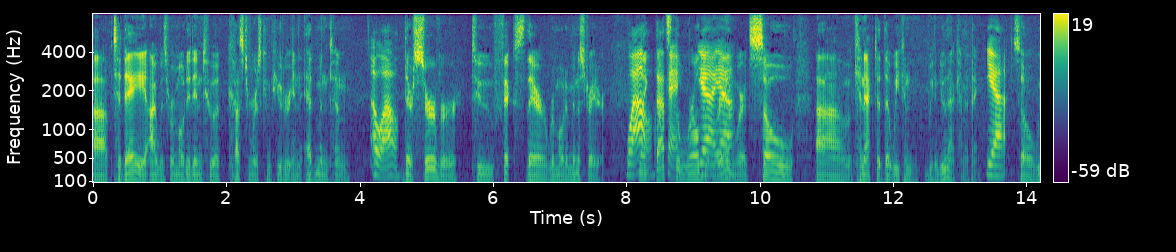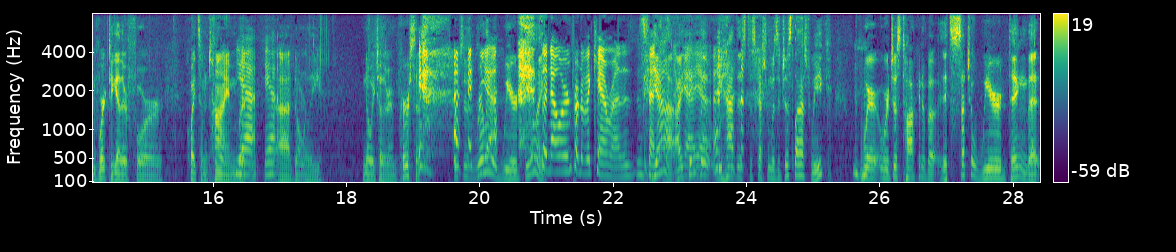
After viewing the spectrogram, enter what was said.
Uh, today, I was remoted into a customer's computer in Edmonton, Oh wow. their server, to fix their remote administrator. Wow, Like that's okay. the world Yeah, that we're yeah. in, where it's so um, connected that we can we can do that kind of thing. Yeah. So we've worked together for quite some time, but Yeah, yeah. Uh, don't really know each other in person, which is really Yeah. a weird feeling. So now we're in front of a camera. This yeah, I think yeah. that we had this discussion. Was it just last week? Mm-hmm. Where we're just talking about it's such a weird thing that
